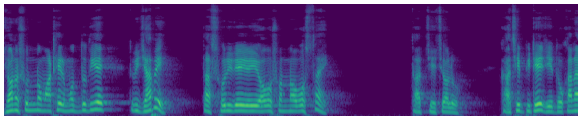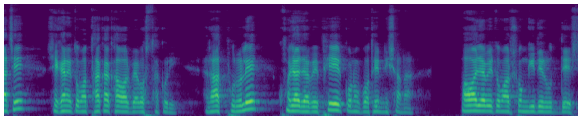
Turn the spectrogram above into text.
জনশূন্য মাঠের মধ্য দিয়ে তুমি যাবে? তার শরীরের এই অবসন্ন অবস্থায়? তার চেয়ে চলো, কাছে পিঠে যে দোকান আছে, সেখানে তোমার থাকা খাওয়ার ব্যবস্থা করি। রাত ফুরলে খোঁজা যাবে ফের কোনো পথের নিশানা। পাওয়া যাবে তোমার সঙ্গীদের উদ্দেশ্য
